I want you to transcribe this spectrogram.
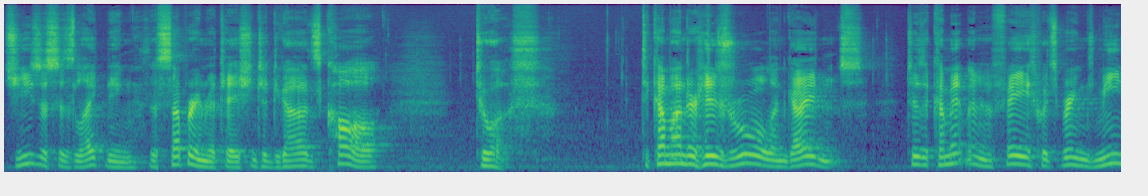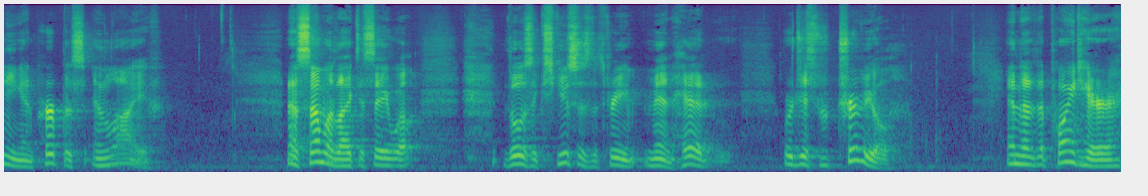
Jesus is likening the supper invitation to God's call to us to come under His rule and guidance, to the commitment and faith which brings meaning and purpose in life. Now, some would like to say, well, those excuses the three men had were just trivial. And the, the point here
